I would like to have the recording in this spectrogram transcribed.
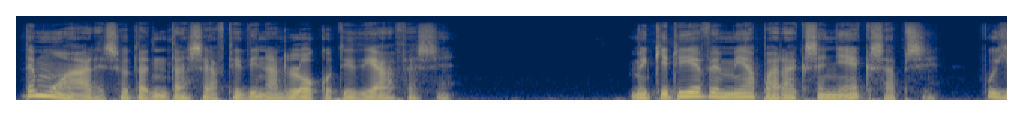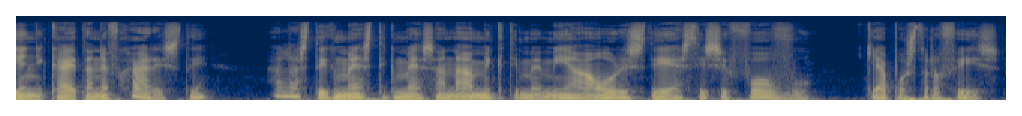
Δεν μου άρεσε όταν ήταν σε αυτή την αλόκοτη διάθεση. Με κυρίευε μια παράξενη έξαψη που γενικά ήταν ευχάριστη, αλλά στιγμές-στιγμές ανάμεικτη με μια αόριστη αίσθηση φόβου και αποστροφής.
